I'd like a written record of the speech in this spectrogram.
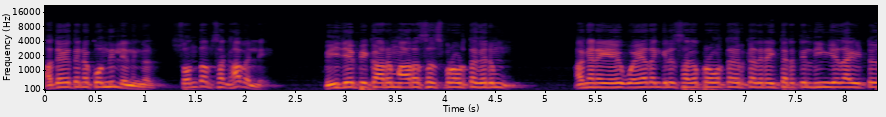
അദ്ദേഹത്തിനെ കൊന്നില്ലേ നിങ്ങൾ? സ്വന്തം സഖാവല്ലേ? ബി ജെ പിക്കാരും ആർ എസ് എസ് പ്രവർത്തകരും അങ്ങനെ ഏതെങ്കിലും സഹപ്രവർത്തകർക്കെതിരെ ഇത്തരത്തിൽ നീങ്ങിയതായിട്ട്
